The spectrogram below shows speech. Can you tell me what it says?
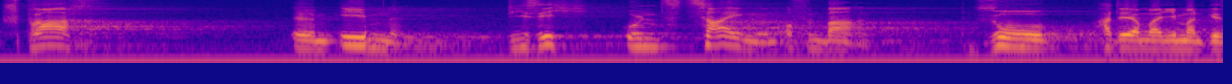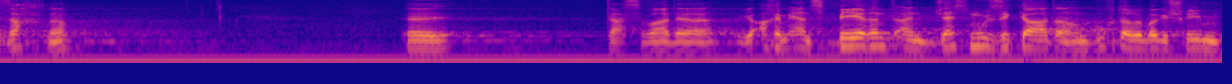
Sprachebenen, die sich uns zeigen und offenbaren. So hatte ja mal jemand gesagt, ne? Äh, das war der Joachim Ernst Behrendt, ein Jazzmusiker, hat ein Buch darüber geschrieben.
